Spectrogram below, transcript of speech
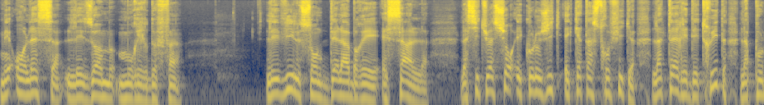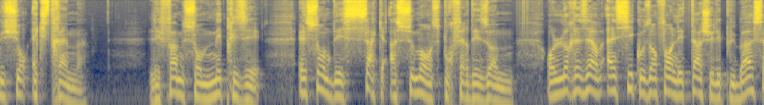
mais on laisse les hommes mourir de faim. Les villes sont délabrées et sales. La situation écologique est catastrophique. La terre est détruite, la pollution extrême. Les femmes sont méprisées. Elles sont des sacs à semences pour faire des hommes. On leur réserve ainsi qu'aux enfants les tâches les plus basses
